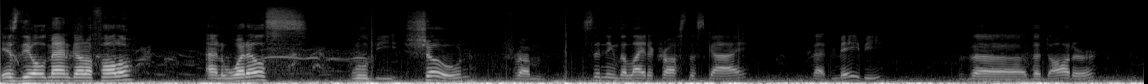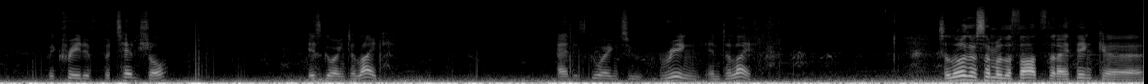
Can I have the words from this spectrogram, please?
Is the old man gonna follow? And what else will be shown from sending the light across the sky that maybe the the daughter, the creative potential, is going to like and is going to bring into life. So those are some of the thoughts that I think uh,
